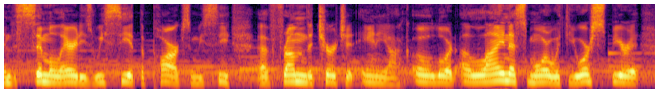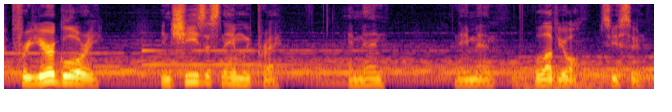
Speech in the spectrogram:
and the similarities we see at the parks and we see uh, from the church at Antioch. Oh, Lord, align us more with your spirit for your glory. In Jesus' name we pray. Amen and amen. Love you all. See you soon.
